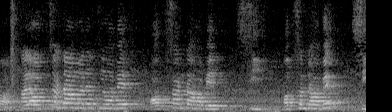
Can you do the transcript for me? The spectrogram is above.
নয়। তাহলে অপশানটা আমাদের কি হবে? অপশানটা হবে সি অপশানটা হবে সি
